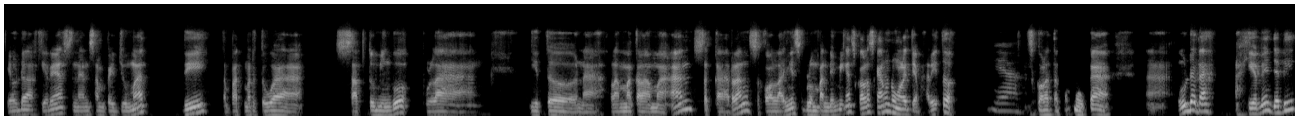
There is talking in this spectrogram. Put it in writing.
Ya udah akhirnya Senin sampai Jumat di tempat mertua, Sabtu Minggu pulang gitu. Nah lama kelamaan sekarang sekolahnya sebelum pandemi kan sekolah sekarang udah mulai tiap hari tuh. Yeah. Sekolah tetap muka. Nah udah dah akhirnya jadi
